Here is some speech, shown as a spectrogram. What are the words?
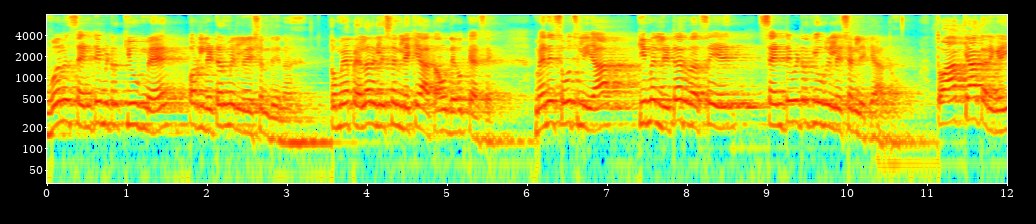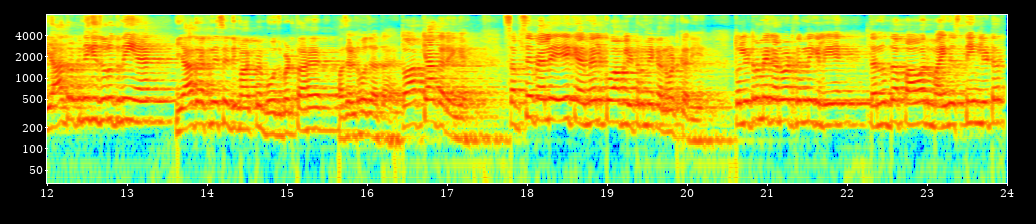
वन सेंटीमीटर क्यूब में और लीटर में रिलेशन देना है? तो मैं पहला रिलेशन लेके आता हूँ, देखो कैसे। मैंने सोच लिया कि मैं litre versus centimetre cube relation लेके आता हूँ। तो आप क्या करेंगे? याद रखने की ज़रूरत नहीं है। याद रखने से दिमाग में बोझ बढ़ता है पजल्ट हो जाता है। तो आप क्या करेंगे? सबसे पहले एक एमएल को आप लीटर में कन्वर्ट करिए। तो लीटर में कन्वर्ट करने के लिए टेन द पावर माइनस तीन लीटर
